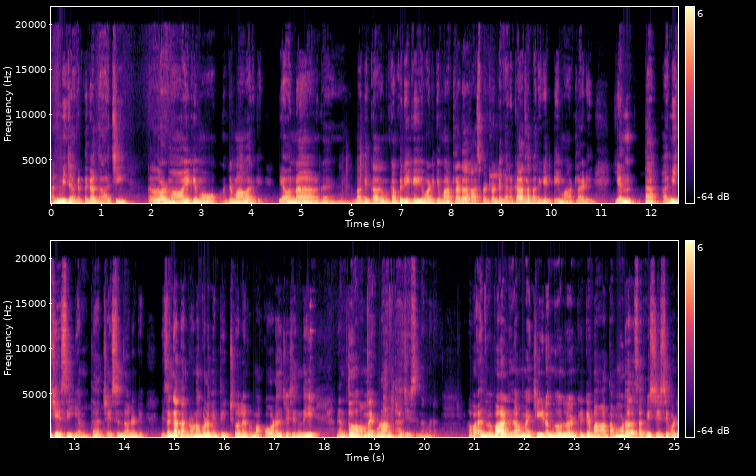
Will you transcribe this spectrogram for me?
అన్నీ జాగ్రత్తగా దాచి తర్వాత వాళ్ళ మామయ్యకి ఏమో అంటే మావారికి ఏమన్నా మాది కంపెనీకి వాటికి మాట్లాడ హాస్పిటల్ అంటే వెనకాతల పరిగెట్టి మాట్లాడి ఎంత పని చేసి ఎంత చేసిందోనండి. నిజంగా తన రుణం కూడా మేము తీర్చుకోలేము. ఇప్పుడు మా కోడలు చేసింది ఎంతో అమ్మాయి కూడా అంతా చేసింది అనమాట వాడి అమ్మాయి చేయడం ఏంటంటే మా తమ్ముడు అలా సర్వీస్ చేసేవాడు.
